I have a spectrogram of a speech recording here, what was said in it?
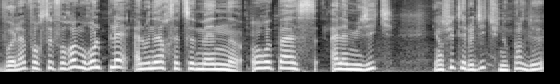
Voilà pour ce forum roleplay à l'honneur cette semaine. On repasse à la musique. Et ensuite, Elodie, tu nous parles de...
